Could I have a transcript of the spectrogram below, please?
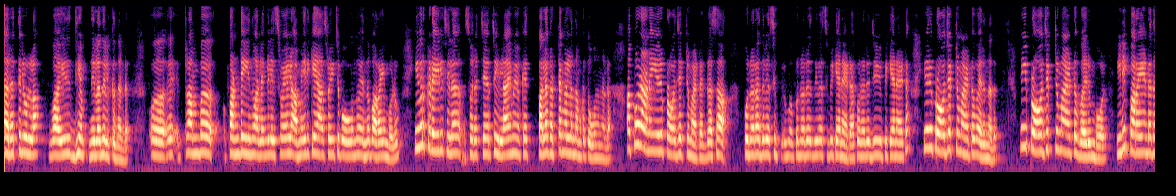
തരത്തിലുള്ള വൈരുദ്ധ്യം നിലനിൽക്കുന്നുണ്ട്. ട്രംപ് ഫണ്ട് ചെയ്യുന്നു അല്ലെങ്കിൽ ഇസ്രായേൽ അമേരിക്കയെ ആശ്രയിച്ച് പോകുന്നു എന്ന് പറയുമ്പോഴും ഇവർക്കിടയിൽ ചില സ്വരച്ചേർച്ച ഇല്ലായ്മയൊക്കെ പല ഘട്ടങ്ങളിലും നമുക്ക് തോന്നുന്നുണ്ട്. അപ്പോഴാണ് ഈ ഒരു പ്രോജക്റ്റുമായിട്ട് ഗസ പുനരധിവസി പുനരധിവസിപ്പിക്കാനായിട്ട് പുനരുജ്ജീവിപ്പിക്കാനായിട്ട് ഈ ഒരു പ്രോജക്റ്റുമായിട്ട് വരുന്നത്. ഈ പ്രോജക്റ്റുമായിട്ട് വരുമ്പോൾ ഇനി പറയേണ്ടത്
